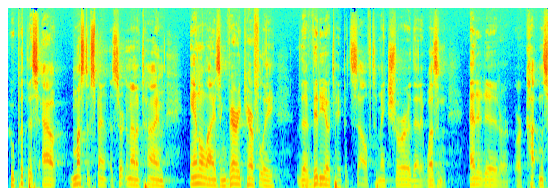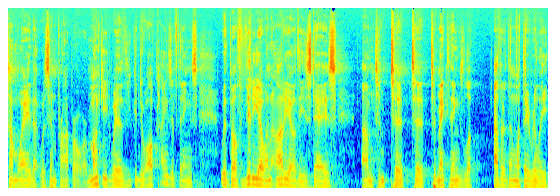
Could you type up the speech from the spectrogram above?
who put this out must have spent a certain amount of time analyzing very carefully the videotape itself to make sure that it wasn't edited or, or cut in some way that was improper or monkeyed with. You can do all kinds of things with both video and audio these days um, to, to, to, to make things look other than what they really,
